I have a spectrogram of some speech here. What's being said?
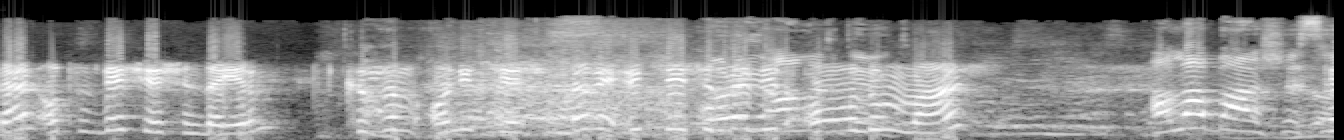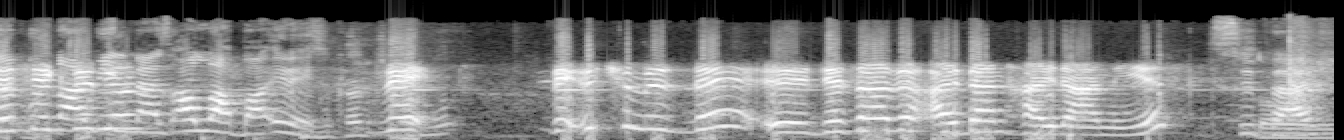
ben 35 yaşındayım. Kızım 13 yaşında ve 3 yaşında Orayı bir oğlum var. Allah bağışlasın. Teşekkür Bunlar ederim. bilmez. Allah bağ. Evet. Ve ve üçümüz de e, Ceza ve Ayben hayranıyız. Süper.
